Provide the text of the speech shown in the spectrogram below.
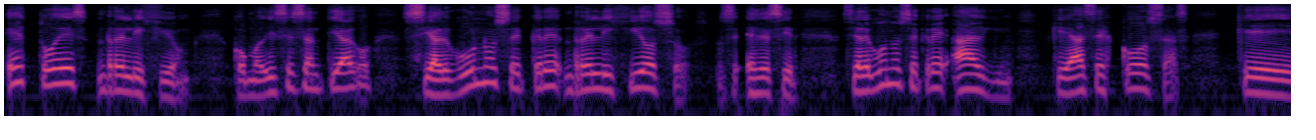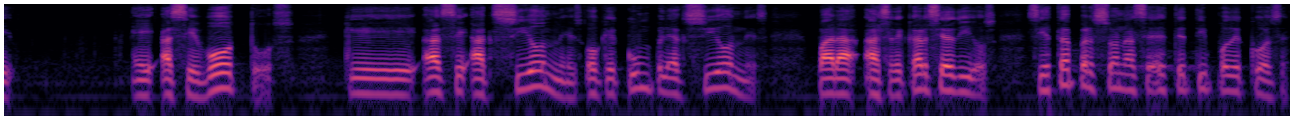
Esto es religión. como dice Santiago, si alguno se cree religioso, es decir, si alguno se cree alguien que hace cosas, que eh, hace votos, que hace acciones o que cumple acciones para acercarse a Dios, si esta persona hace este tipo de cosas,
